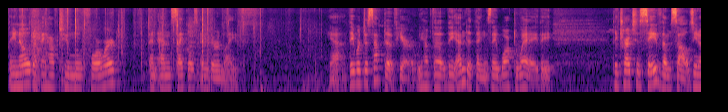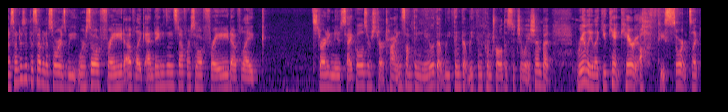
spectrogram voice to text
They know that they have to move forward and end cycles in their life. Yeah, they were deceptive here. We have the, they ended things. They walked away. They, they try to save themselves. You know, sometimes with the Seven of Swords, we, we're so afraid of like endings and stuff. We're so afraid of like starting new cycles or start trying something new that we think that we can control the situation. But really, like, you can't carry all of these swords. Like,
